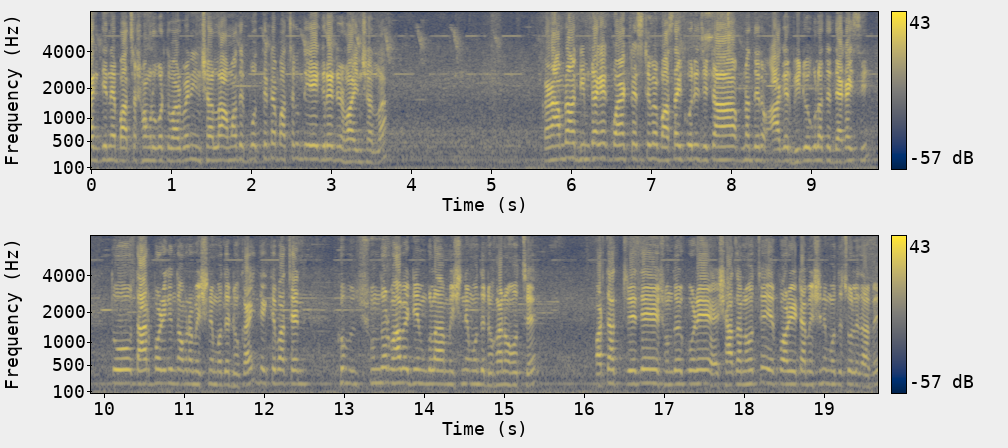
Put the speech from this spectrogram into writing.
একদিনে বাচ্চা সংগ্রহ করতে পারবেন। ইনশাল্লাহ আমাদের প্রত্যেকটা বাচ্চা কিন্তু এ গ্রেডের হয় ইনশাল্লাহ। কারণ আমরা ডিমটাকে কয়েকটা স্টেপে বাছাই করি, যেটা আপনাদের আগের ভিডিওগুলোতে দেখাইছি। তো তারপরে কিন্তু আমরা মেশিনের মধ্যে ঢুকাই। দেখতে পাচ্ছেন, খুব সুন্দরভাবে ডিমগুলো মেশিনের মধ্যে ঢোকানো হচ্ছে। অর্থাৎ ট্রেতে সুন্দর করে সাজানো হচ্ছে। এরপর এটা মেশিনের মধ্যে চলে যাবে।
